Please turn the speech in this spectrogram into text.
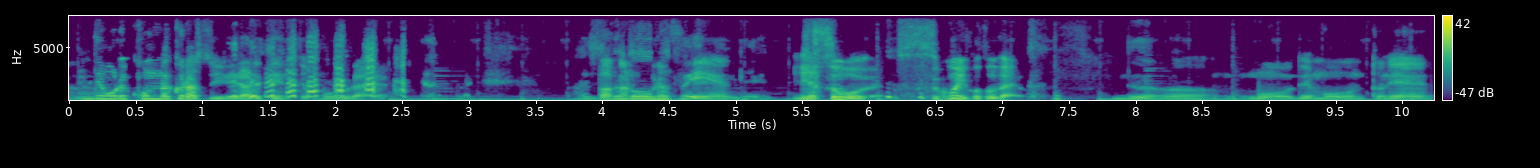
なんで俺こんなクラス入れられてんって思うぐらい。マジの動物園やんけ。いや、そうだよ。すごいことだよ。もう、でもほんとね、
